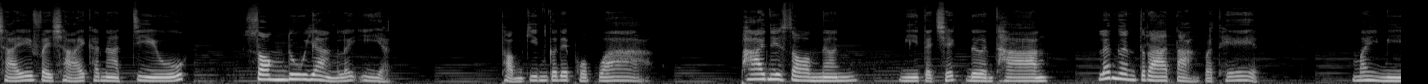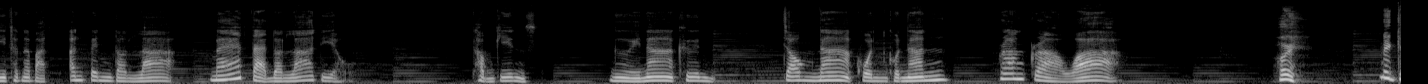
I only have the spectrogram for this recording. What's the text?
ใช้ไฟฉายขนาดจิว๋วส่องดูอย่างละเอียด ทอมกินก็ได้พบว่า ภายในซองนั้นมีแต่เช็คเดินทาง และเงินตราต่างประเทศ ไม่มีธนบัตรอันเป็นดอลลาร์แม้แต่ดอลลาร์เดียว ทอมกินส์ เงยหน้าขึ้น จ้องหน้าคนคนนั้น พร่างกล่าวว่า เฮ้ย นี่แก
